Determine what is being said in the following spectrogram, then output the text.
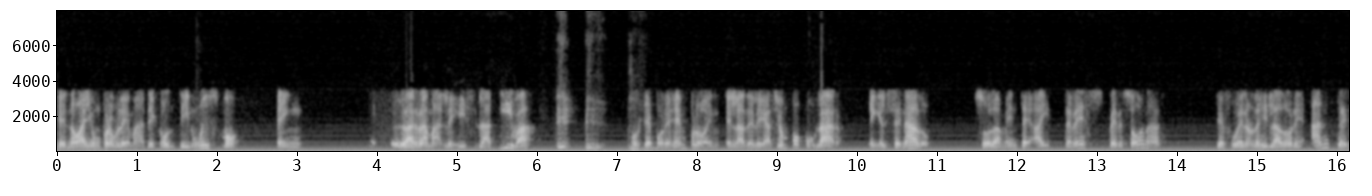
que no hay un problema de continuismo en la rama legislativa porque, por ejemplo, en, la delegación popular, en el Senado, solamente hay tres personas que fueron legisladores antes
